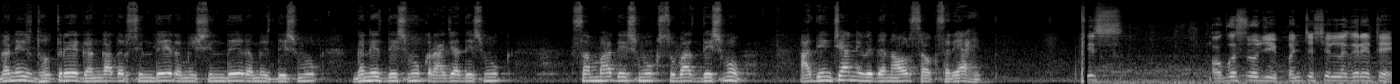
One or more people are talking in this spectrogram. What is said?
गणेश धोत्रे गंगाधर शिंदे रमेश शिंदे रमेश देशमुख गणेश देशमुख राजा देशमुख संभा देशमुख सुभाष देशमुख आदींच्या निवेदनावर स्वाक्षरी आहेत. वीस ऑगस्ट रोजी पंचशील नगर येथे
